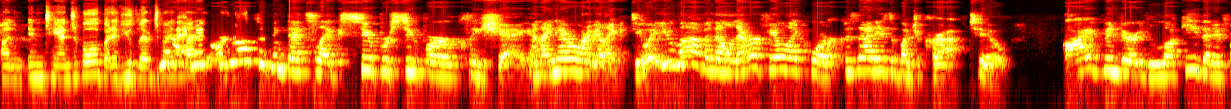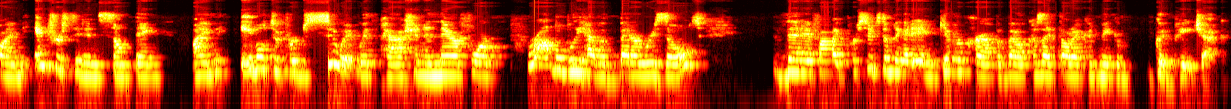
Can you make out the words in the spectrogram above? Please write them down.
un- intangible, but have you lived by yeah, that? And I also think that's like super, super cliche. And I never want to be like, do what you love and it'll never feel like work, because that is a bunch of crap too. I've been very lucky that if I'm interested in something, I'm able to pursue it with passion and therefore probably have a better result than if I pursued something I didn't give a crap about because I thought I could make a good paycheck.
